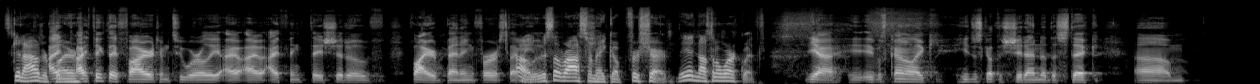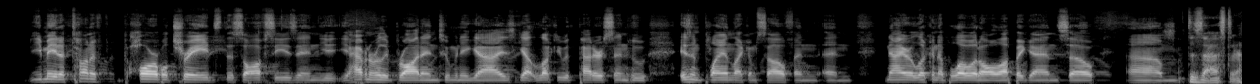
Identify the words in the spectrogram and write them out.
it's a good Islander player. I, I think they fired him too early. I, I, I think they should have fired Benning first. I oh, mean, it was the roster makeup for sure. They had nothing to work with. yeah, it it was kind of like he just got the shit end of the stick. Um, you made a ton of horrible trades this offseason. You, you haven't really brought in too many guys. You got lucky with Pettersson, who isn't playing like himself, and, and now you're looking to blow it all up again. So, um, Disaster.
